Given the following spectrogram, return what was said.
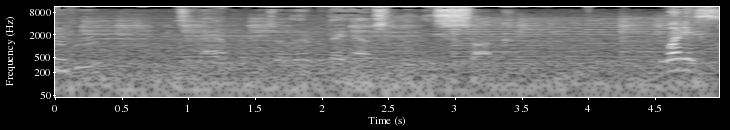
Mm-hmm. It's an Applebee's over there, but they absolutely suck. What is?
